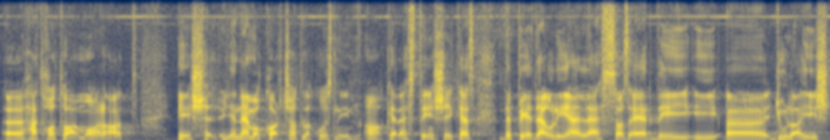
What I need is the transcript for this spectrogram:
hát hatalma alatt, és ugye nem akar csatlakozni a kereszténységhez, de például ilyen lesz az erdélyi uh, Gyula is,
